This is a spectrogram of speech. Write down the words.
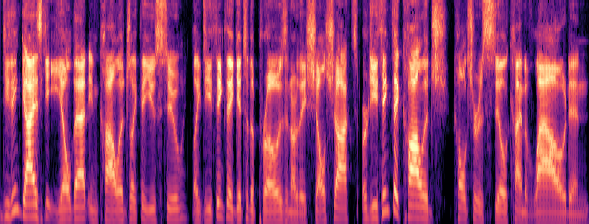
do you think guys get yelled at in college like they used to? Like, do you think they get to the pros and are they shell shocked, or do you think that college culture is still kind of loud and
